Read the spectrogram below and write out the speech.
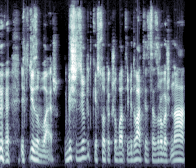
І тоді забуваєш. В більшості випадків стоп, якщо багато тобі два, ти це зробиш на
